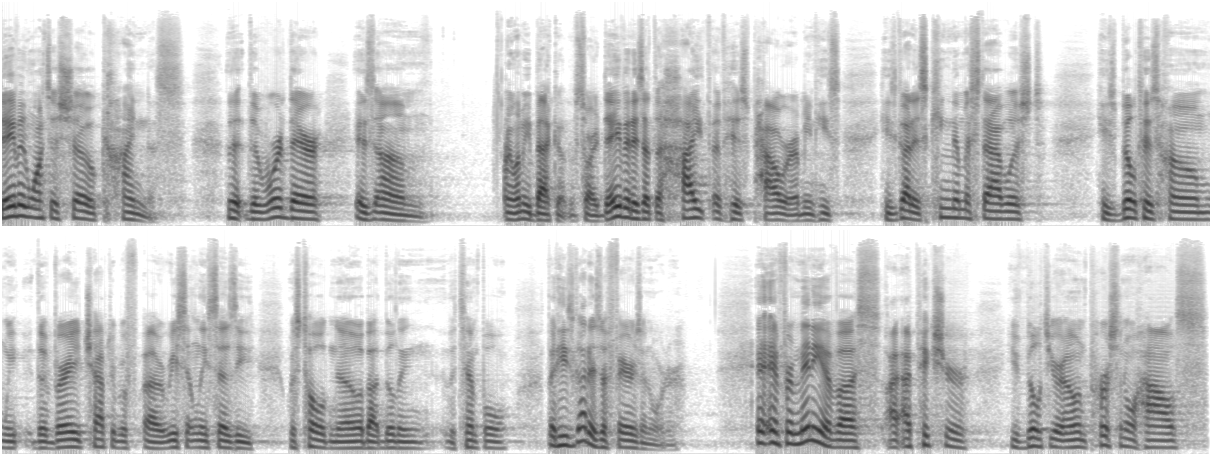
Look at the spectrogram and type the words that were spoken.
David wants to show kindness. The, the word there is, um, let me back up. Sorry. David is at the height of his power. I mean, he's He's got his kingdom established. He's built his home. We, the very chapter uh, recently says he was told no about building the temple, but he's got his affairs in order. And, and for many of us, I, I, picture you've built your own personal house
